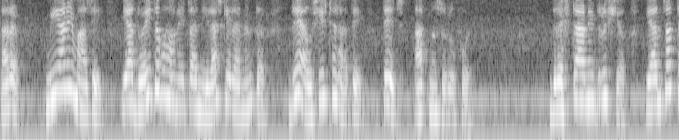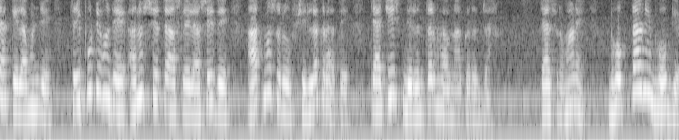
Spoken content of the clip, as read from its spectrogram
कारण मी आणि माझे या द्वैत भावनेचा निराश केल्यानंतर जे अवशिष्ट राहते तेच आत्मस्वरूप होय. द्रष्टा आणि दृश्य यांचा त्याग केला म्हणजे त्रिपुटीमध्ये अनुष्यता असलेले असे जे आत्मस्वरूप शिल्लक राहते त्याचीच निरंतर भावना करत जा. त्याचप्रमाणे भोक्ता आणि भोग्य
